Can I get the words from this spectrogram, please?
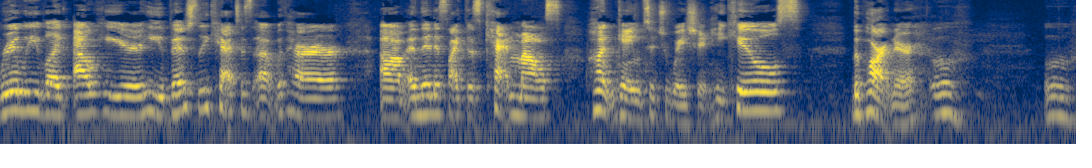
really like out here. He eventually catches up with her. Um, and then it's like this cat and mouse hunt game situation. He kills the partner. Ooh, ooh.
